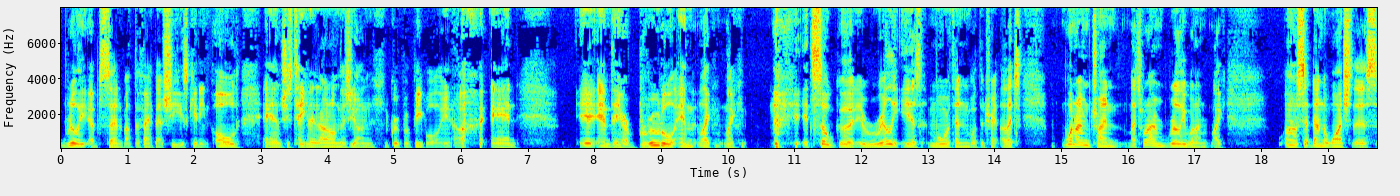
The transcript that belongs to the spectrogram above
really upset about the fact that she's getting old and she's taking it out on this young group of people, you know, and and they are brutal and like like it's so good. It really is more than what the train. That's what I'm trying. That's what I'm really what I'm like I sit down to watch this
